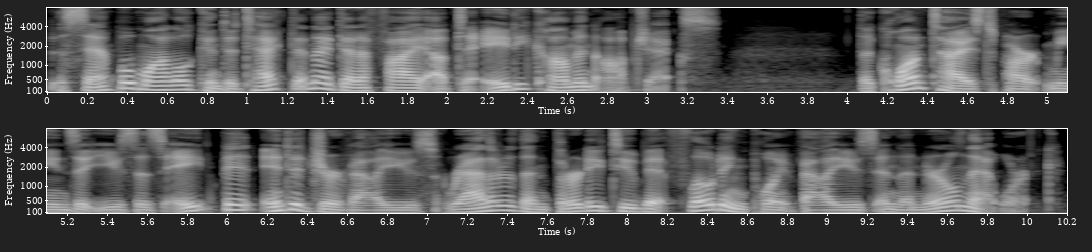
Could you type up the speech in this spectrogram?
The sample model can detect and identify up to 80 common objects. The quantized part means it uses 8-bit integer values rather than 32-bit floating point values in the neural network.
